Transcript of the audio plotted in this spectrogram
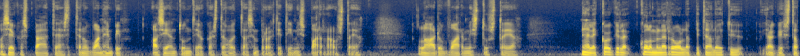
asiakaspäätä ja sitten on vanhempi asiantuntija, joka sitten hoitaa sen projektitiimisparrausta ja laadun varmistusta ja näille kaikille kolmelle roolille pitää löytyä jakista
